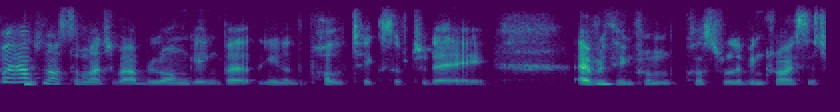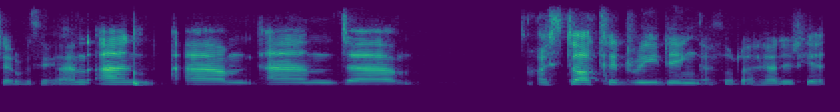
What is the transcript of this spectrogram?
perhaps not so much about belonging, but you know the politics of today, everything from cost of living crisis to everything, and and um, and um, I started reading. I thought I had it here.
